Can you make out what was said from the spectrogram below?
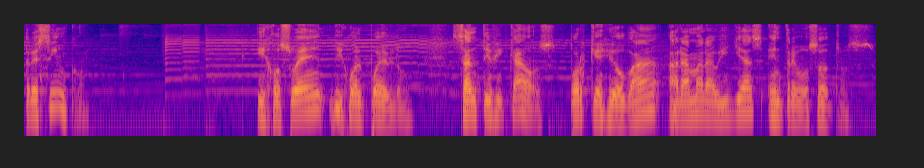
3:5. Y Josué dijo al pueblo, santificaos, porque Jehová hará maravillas entre vosotros.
